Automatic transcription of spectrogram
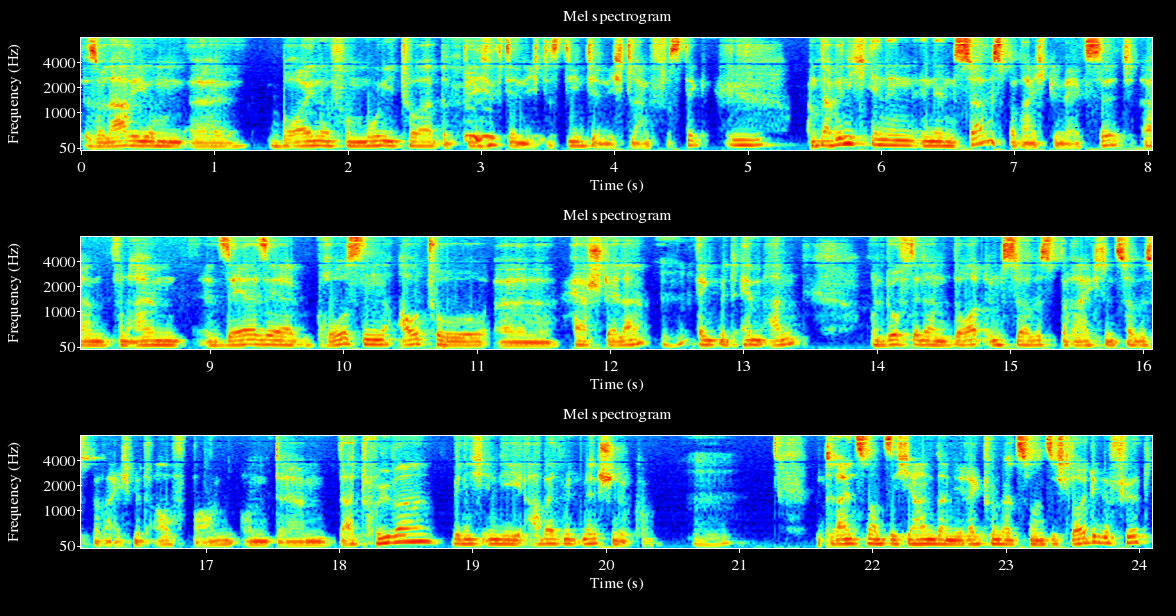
Solarium, äh, vom Monitor, das hilft dir nicht, das dient dir nicht langfristig. Mhm. Und da bin ich in den, in den Servicebereich gewechselt, ähm, von einem sehr, sehr großen Autohersteller, äh, mhm. fängt mit M an und durfte dann dort im Servicebereich den Servicebereich mit aufbauen. Und ähm, darüber bin ich in die Arbeit mit Menschen gekommen. Mhm. Mit 23 Jahren dann direkt 120 Leute geführt.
